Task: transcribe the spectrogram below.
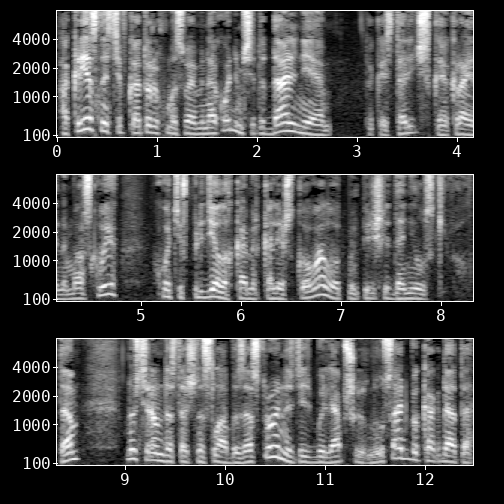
Окрестности, в которых мы с вами находимся, это дальняя такая историческая окраина Москвы, хоть и в пределах камер Калежского вала, вот мы перешли Даниловский вал, да, но все равно достаточно слабо застроено, здесь были обширные усадьбы когда-то,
